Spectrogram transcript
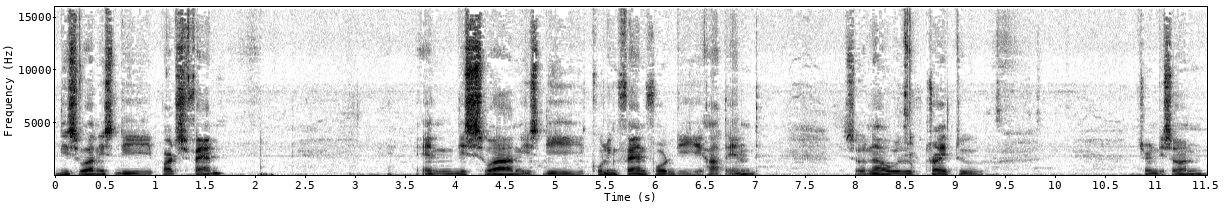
this one is the parts fan and this one is the cooling fan for the hot end. So now we'll try to turn this on.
